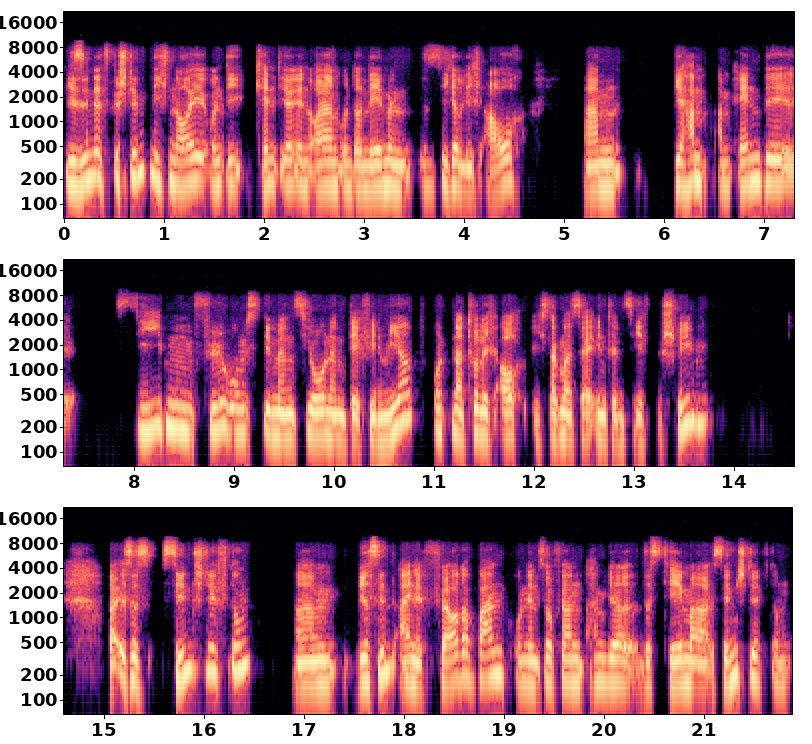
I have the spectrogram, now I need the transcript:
die sind jetzt bestimmt nicht neu und die kennt ihr in euren Unternehmen sicherlich auch. Ähm, wir haben am Ende sieben Führungsdimensionen definiert und natürlich auch, ich sage mal, sehr intensiv beschrieben. Da ist es Sinnstiftung. Ähm, wir sind eine Förderbank und insofern haben wir das Thema Sinnstiftung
